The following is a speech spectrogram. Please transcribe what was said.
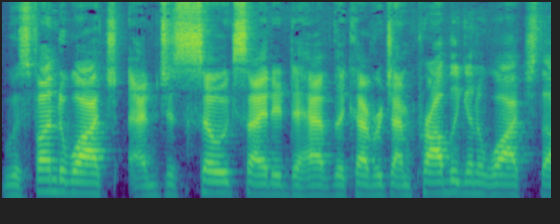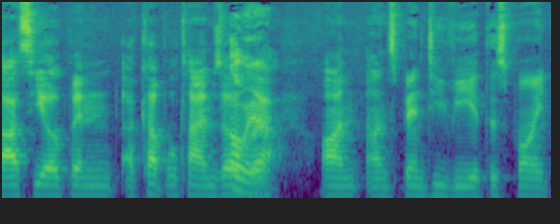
was fun to watch. I'm just so excited to have the coverage. I'm probably going to watch the Aussie Open a couple times oh, over Oh, yeah. on on Spin TV at this point,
